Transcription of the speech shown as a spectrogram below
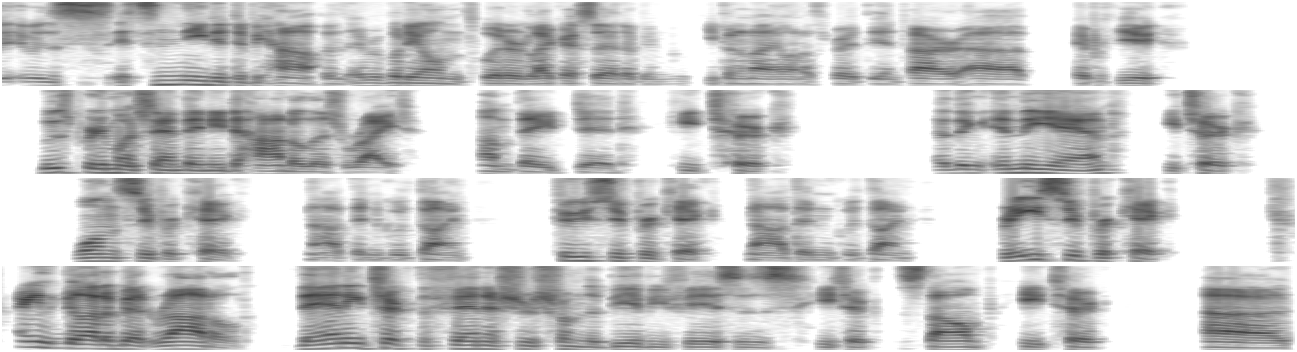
it was it's needed to be happened. Everybody on Twitter, like I said, I've been keeping an eye on it throughout the entire uh, pay per view. Was pretty much saying they need to handle this right, and they did. He took, I think, in the end, he took one super kick, nah, didn't go down. Two super kick, nah, didn't go down. Three super kick, kind of got a bit rattled. Then he took the finishers from the baby faces. He took the stomp. He took uh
